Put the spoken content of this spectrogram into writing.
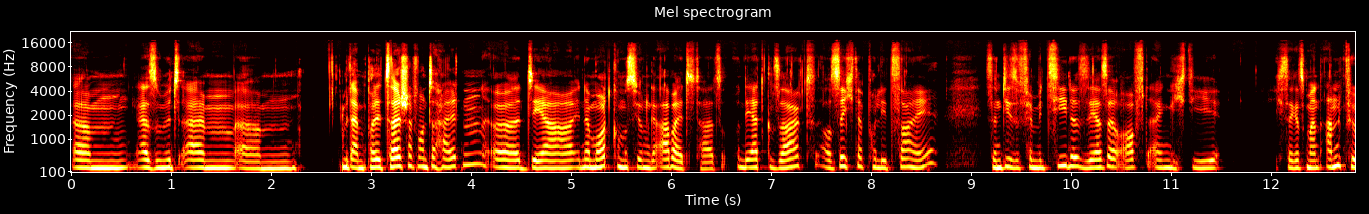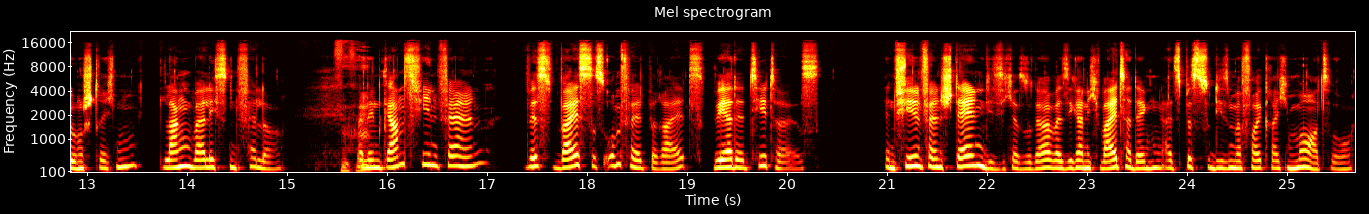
ähm, also mit einem, ähm, mit einem Polizeichef unterhalten, äh, der in der Mordkommission gearbeitet hat. Und er hat gesagt, aus Sicht der Polizei sind diese Femizide sehr, sehr oft eigentlich die ich sage jetzt mal in Anführungsstrichen, langweiligsten Fälle. Mhm. Weil in ganz vielen Fällen weiß, weiß das Umfeld bereits, wer der Täter ist. In vielen Fällen stellen die sich ja sogar, weil sie gar nicht weiterdenken als bis zu diesem erfolgreichen Mord. So.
